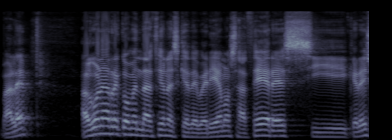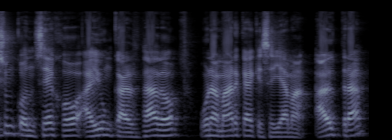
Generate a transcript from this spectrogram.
¿vale? Algunas recomendaciones que deberíamos hacer es, si queréis un consejo, hay un calzado, una marca que se llama Altra,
